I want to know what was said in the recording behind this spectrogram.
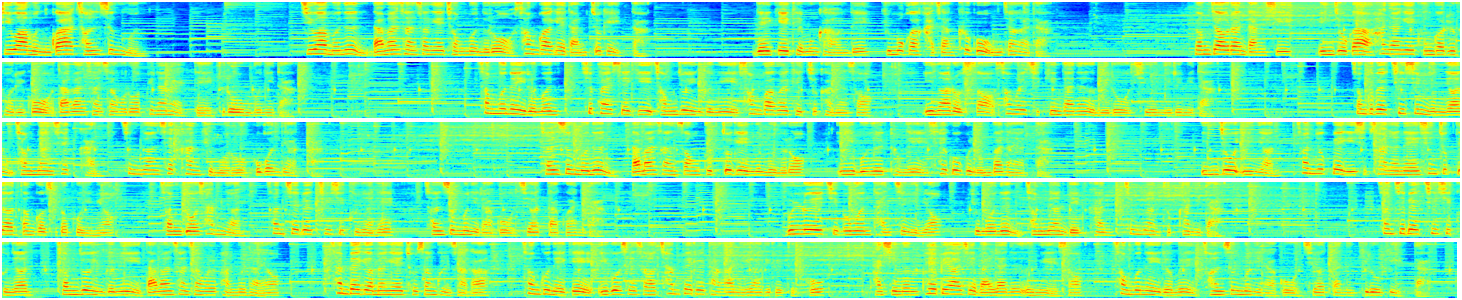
지화문과 전승문 지화문은 남한산성의 정문으로 성곽의 남쪽에 있다. 네 개의 대문 가운데 규모가 가장 크고 웅장하다. 병자호란 당시 인조가 한양의 궁궐을 버리고 남한산성으로 피난할 때 들어온 문이다. 성문의 이름은 18세기 정조 임금이 성곽을 개축하면서 인화로서 성을 지킨다는 의미로 지은 이름이다. 1976년 정면 3칸, 측면 3칸 규모로 복원되었다. 전승문은 남한산성 북쪽에 있는 문으로 이 문을 통해 세곡을 운반하였다. 인조 2년 1624년에 신축되었던 것으로 보이며 정조 3년 1779년에 전승문이라고 지었다고 한다. 물로의 지붕은 단층이며 규모는 정면 4칸, 측면 2칸이다. 1779년 정조 임금이 남한 산성을 방문하여 300여 명의 조선 군사가 청군에게 이곳에서 참패를 당한 이야기를 듣고 다시는 패배하지 말라는 의미에서 성문의 이름을 전승문이라고 지었다는 기록이 있다.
